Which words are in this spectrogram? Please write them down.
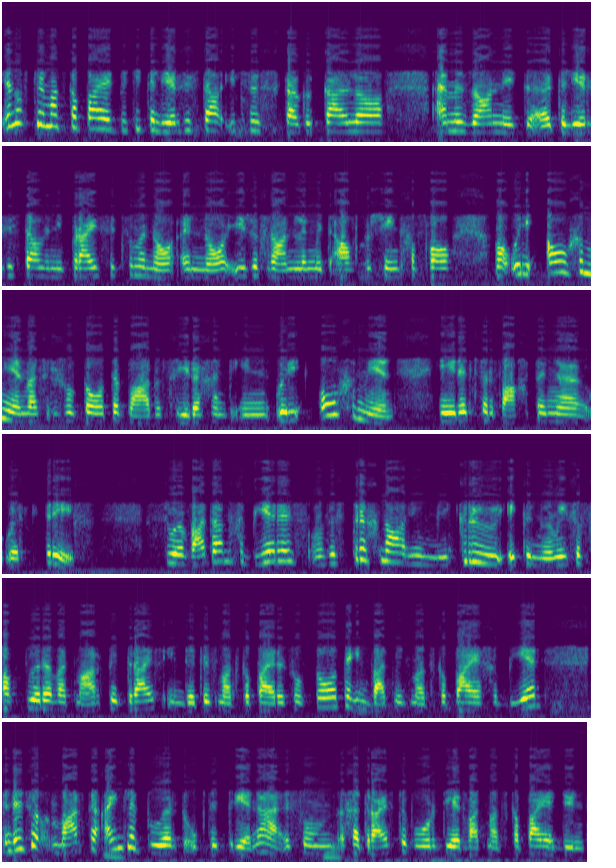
Een of twee maatskappye maatskappye het bietjie teleurgestel iets soos Coca-Cola, Amazon het uh, teleurgestel en die pryse het sommer na 'n na ure verhandeling met 11% geval, maar oor die algemeen was resultate baie bevredigend en oor die algemeen het dit verwagtinge oortref. So wat dan gebeur is, ons is terug na die mikro-ekonomiese faktore wat markte dryf en dit is maatskappyresultate en wat met maatskappye gebeur. En dit is so markte eintlik behoort op te tree, né, is om gedryf te word deur wat maatskappye doen.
